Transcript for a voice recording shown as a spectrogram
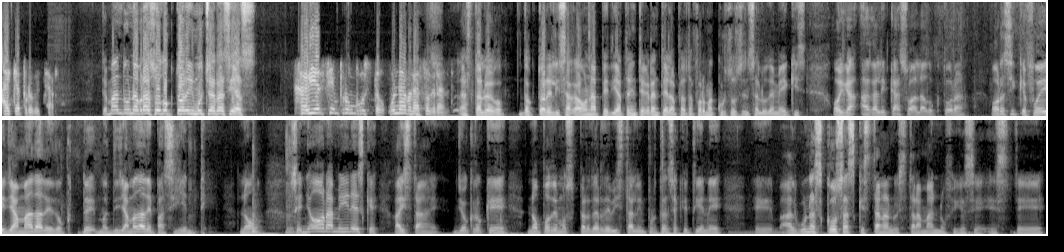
hay que aprovecharla. Te mando un abrazo, doctora, y muchas gracias. Javier, siempre un gusto. Un abrazo grande. Hasta luego. Doctor Elisa Gaona, pediatra integrante de la plataforma Cursos en Salud MX. Oiga, hágale caso a la doctora. Ahora sí que fue llamada de, doc- de- de- llamada de paciente, ¿no? Señora, mire, es que ahí está. ¿eh? Yo creo que no podemos perder de vista la importancia que tiene eh, algunas cosas que están a nuestra mano. Fíjese, este,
